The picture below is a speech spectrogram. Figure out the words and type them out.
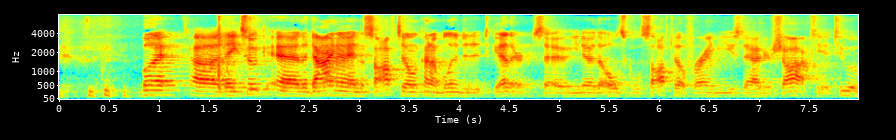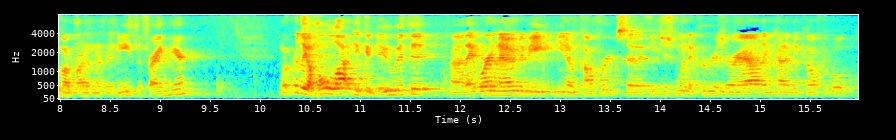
but uh, they took uh, the Dyna and the Softail and kind of blended it together. So you know the old school Softail frame, you used to have your shocks. You had two of them running underneath the frame here. Not really a whole lot you could do with it. Uh, they were known to be, you know, comfort. So if you just want to cruise around and kind of be comfortable,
